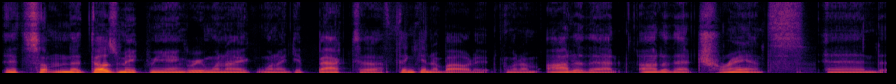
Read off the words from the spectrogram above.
it's something that does make me angry when I when I get back to thinking about it. When I'm out of that out of that trance, and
